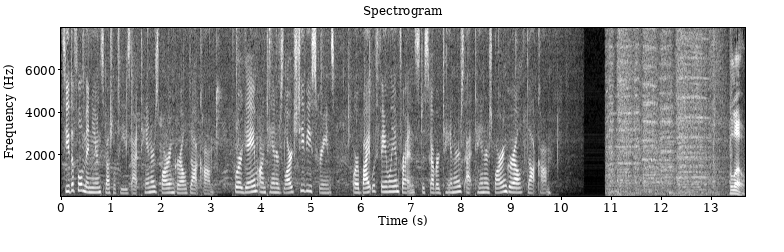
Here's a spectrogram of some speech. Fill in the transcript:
See the full menu and specialties at tannersbarandgrill.com. For a game on Tanner's large TV screens or a bite with family and friends, discover Tanner's at tannersbarandgrill.com. Hello,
